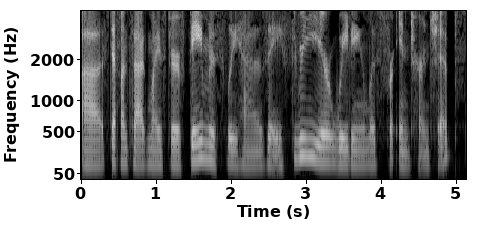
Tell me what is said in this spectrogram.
Uh, Stefan Sagmeister famously has a three year waiting list for internships.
